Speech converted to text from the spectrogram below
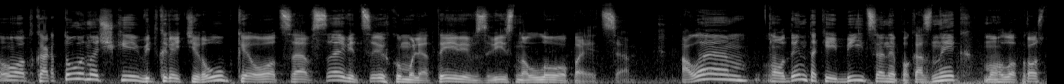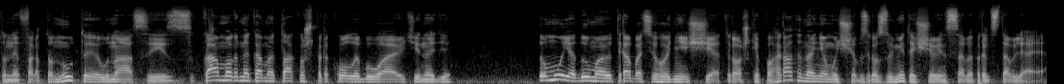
Ну от картоночки, відкриті рубки, оце все від цих кумулятивів, звісно, лопається. Але один такий бій це не показник, могло просто не фартанути. У нас із каморниками також приколи бувають іноді. Тому я думаю, треба сьогодні ще трошки пограти на ньому, щоб зрозуміти, що він з себе представляє.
